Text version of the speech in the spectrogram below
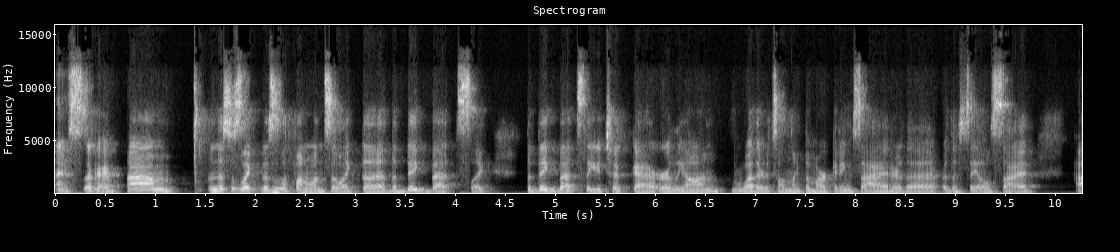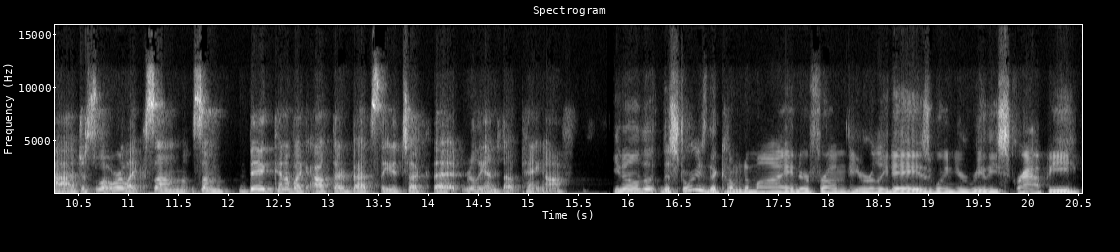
Nice. Okay. Um and this is like this is a fun one. So like the the big bets like the big bets that you took uh, early on whether it's on like the marketing side or the or the sales side uh, just what were like some some big kind of like out there bets that you took that really ended up paying off? You know the, the stories that come to mind are from the early days when you're really scrappy.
